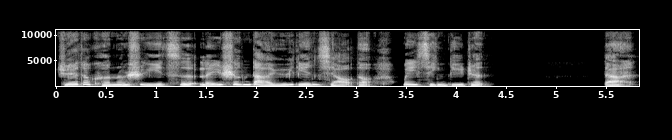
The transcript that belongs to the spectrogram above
觉得可能是一次雷声大雨点小的微型地震，但。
